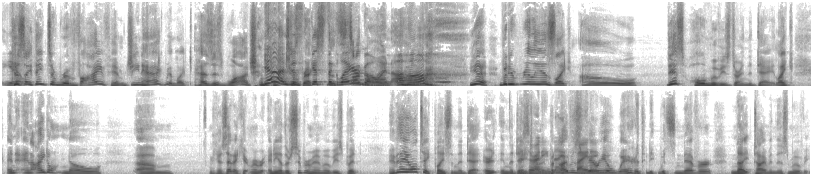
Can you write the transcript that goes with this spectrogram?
you know, Because I think to revive him, Gene Hackman like has his watch. And, yeah, like, and just gets the, glare going. Uh huh. Yeah, but it really is like, oh, this whole movie's during the day. Like, and and I don't know. Um, like I said, I can't remember any other Superman movies, but maybe they all take place in the day or in the daytime. Is there any but I was very aware that it was never nighttime in this movie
